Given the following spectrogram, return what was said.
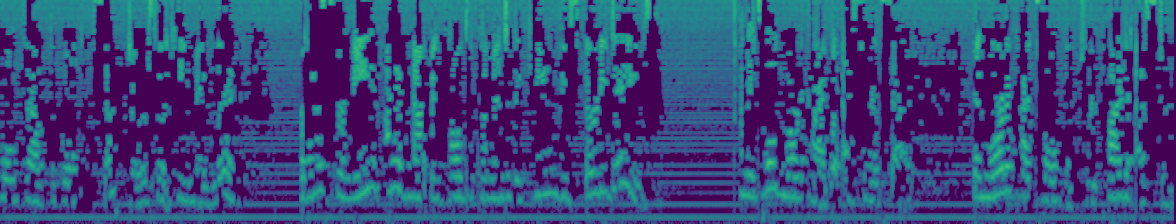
holds out the golden scepter so that he may live. But as for me, I have not been called to come into the king these thirty days. And they told Mordecai what Esther had said. Then Mordecai told them to reply to Esther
